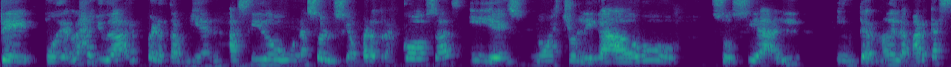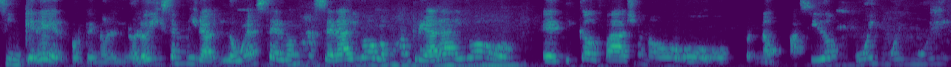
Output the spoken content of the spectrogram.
de poderlas ayudar, pero también ha sido una solución para otras cosas y es nuestro legado social interno de la marca sin querer, porque no, no, lo hice, mira, lo voy a hacer, vamos a hacer algo, vamos a crear algo ethical fashion o, o no, ha sido muy, muy, muy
